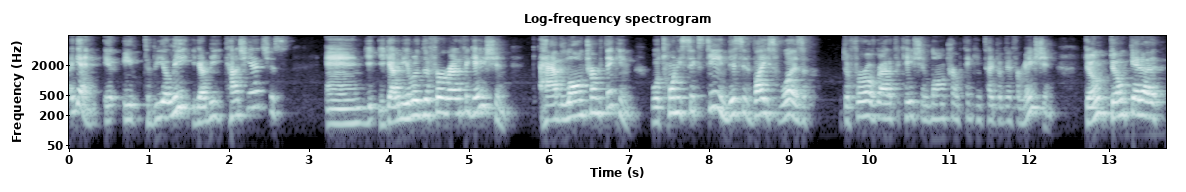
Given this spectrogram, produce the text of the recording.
Again, it, it, to be elite, you got to be conscientious and you, you got to be able to defer gratification, have long term thinking. Well, 2016, this advice was deferral gratification, long term thinking type of information. Don't don't get a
